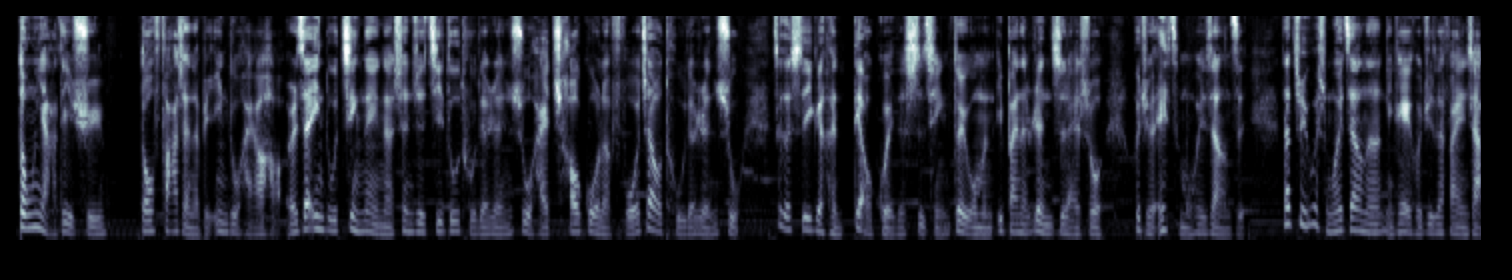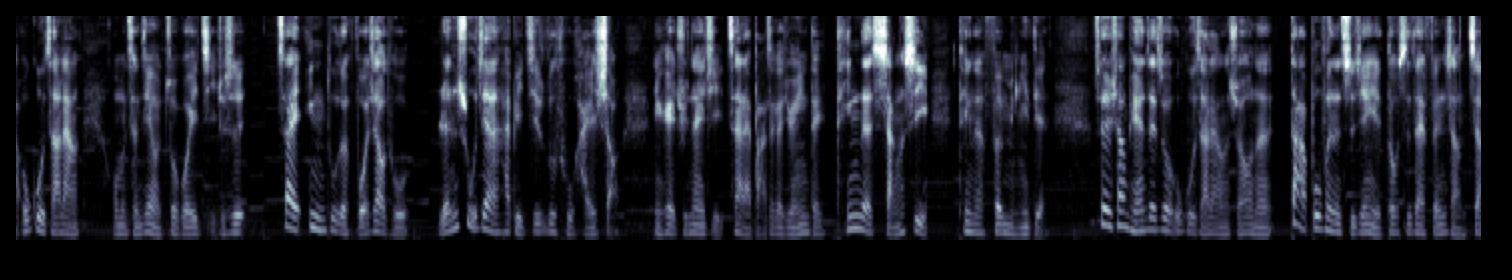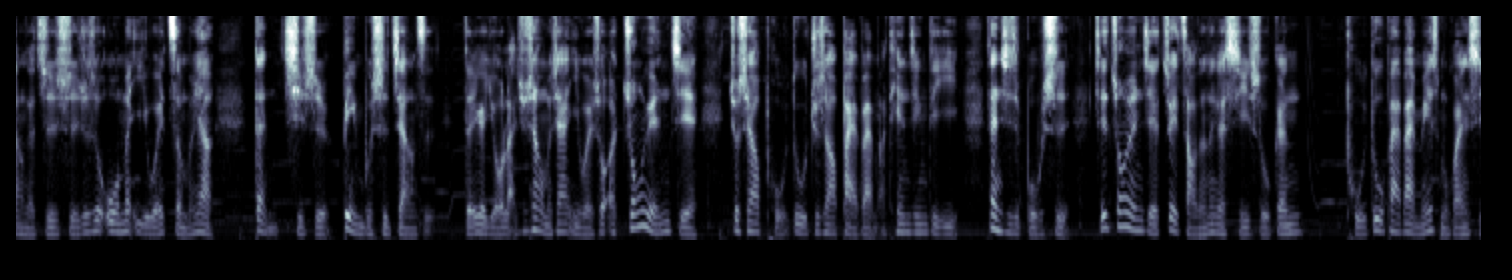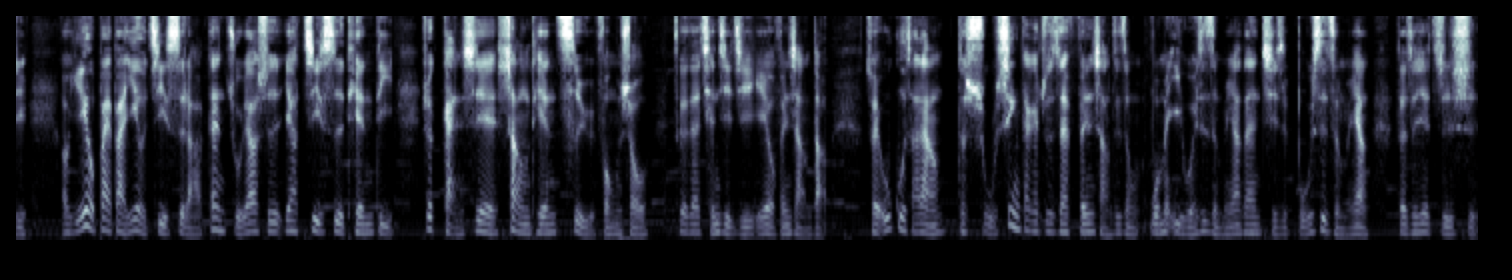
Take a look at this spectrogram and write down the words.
东亚地区都发展的比印度还要好。而在印度境内呢，甚至基督徒的人数还超过了佛教徒的人数，这个是一个很吊诡的事情。对我们一般的认知来说，会觉得诶，怎么会这样子？那至于为什么会这样呢？你可以回去再翻一下五谷杂粮，我们曾经有做过一集，就是。在印度的佛教徒人数竟然还比基督徒还少，你可以去那一集再来把这个原因得听得详细、听得分明一点。所以，像平安在做五谷杂粮的时候呢，大部分的时间也都是在分享这样的知识，就是我们以为怎么样，但其实并不是这样子的一个由来。就像我们现在以为说，呃，中元节就是要普渡，就是要拜拜嘛，天经地义。但其实不是，其实中元节最早的那个习俗跟普渡拜拜没什么关系哦，也有拜拜，也有祭祀啦，但主要是要祭祀天地，就感谢上天赐予丰收。这个在前几集也有分享到，所以五谷杂粮的属性大概就是在分享这种我们以为是怎么样，但其实不是怎么样的这些知识。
